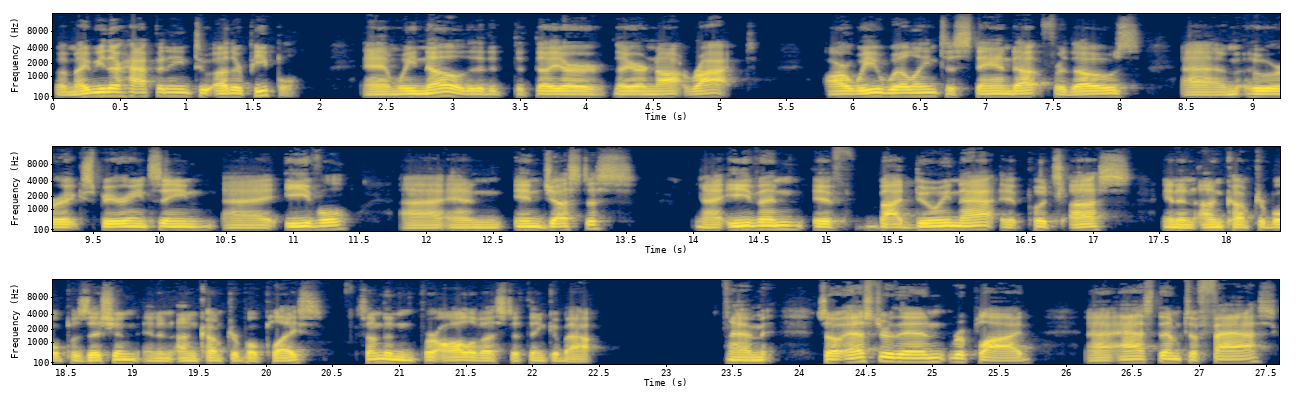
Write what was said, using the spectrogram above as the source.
but maybe they're happening to other people, and we know that, that they are they are not right. Are we willing to stand up for those um, who are experiencing uh, evil uh, and injustice, uh, even if by doing that it puts us in an uncomfortable position, in an uncomfortable place. Something for all of us to think about. Um, so Esther then replied, uh, asked them to fast,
